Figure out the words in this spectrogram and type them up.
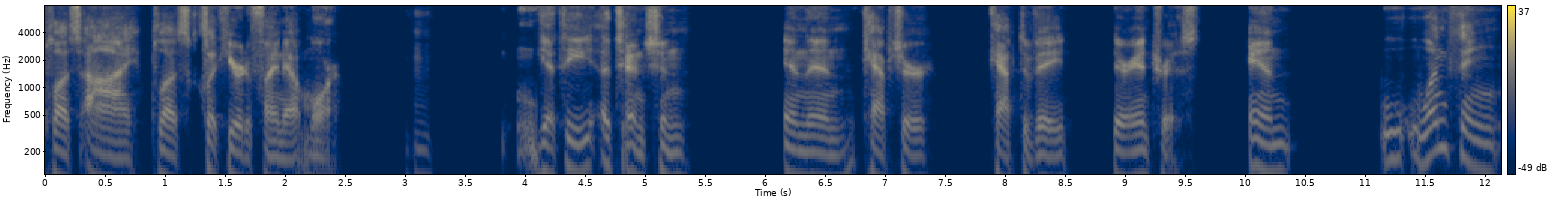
plus I plus click here to find out more. Mm-hmm. Get the attention and then capture, captivate their interest. And one thing,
